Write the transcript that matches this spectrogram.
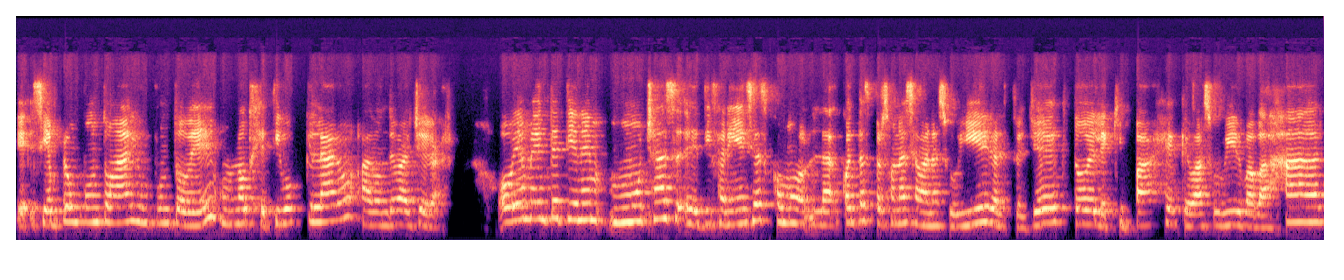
eh, siempre un punto A y un punto B, un objetivo claro a dónde va a llegar. Obviamente tienen muchas eh, diferencias como cuántas personas se van a subir al trayecto, el equipaje que va a subir, va a bajar,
